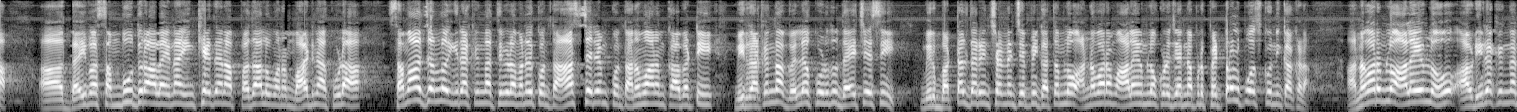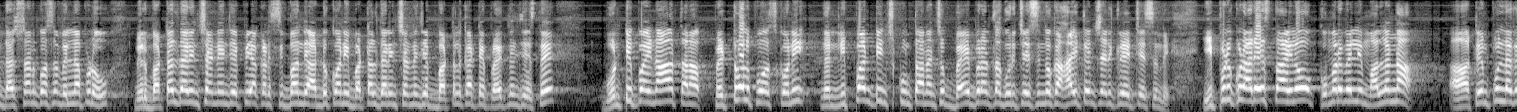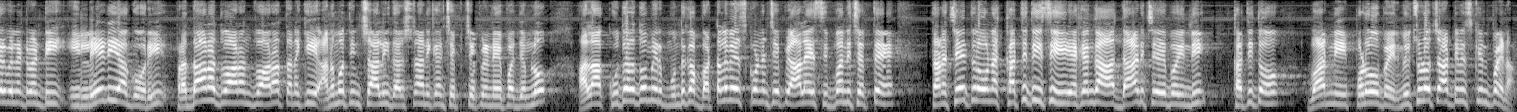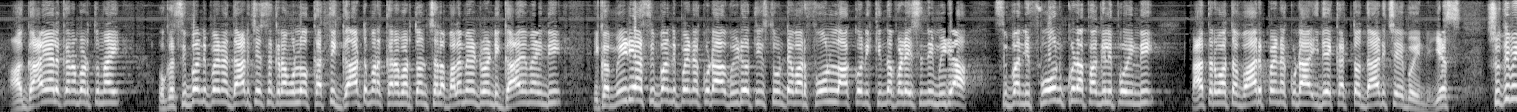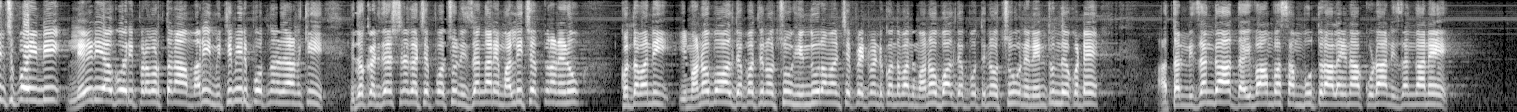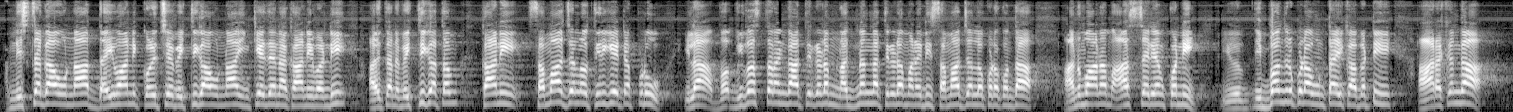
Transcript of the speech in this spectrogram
దైవ సంబూధురాలైనా ఇంకేదైనా పదాలు మనం వాడినా కూడా సమాజంలో ఈ రకంగా తిరగడం అనేది కొంత ఆశ్చర్యం కొంత అనుమానం కాబట్టి మీరు రకంగా వెళ్ళకూడదు. దయచేసి మీరు బట్టలు ధరించండి అని చెప్పి గతంలో అన్నవరం ఆలయంలో కూడా జరిగినప్పుడు పెట్రోల్ పోసుకుంది ఇంకా అక్కడ అన్నవరంలో ఆలయంలో ఆవిడ ఈ రకంగా దర్శనం కోసం వెళ్ళినప్పుడు మీరు బట్టలు ధరించండి అని చెప్పి అక్కడ సిబ్బంది అడ్డుకొని బట్టలు ధరించండి అని చెప్పి బట్టలు కట్టే ప్రయత్నం చేస్తే ఒంటిపైన తన పెట్రోల్ పోసుకొని నేను నిప్పంటించుకుంటానని చెప్పి భయభ్రాంతలకు గురి చేసింది ఒక హై టెన్షన్ క్రియేట్ చేసింది. ఇప్పుడు కూడా అదే స్థాయిలో కుమరవెల్లి మల్లన్న టెంపుల్ దగ్గర వెళ్ళినటువంటి ఈ లేడీ అగోరి ప్రధాన ద్వారం ద్వారా తనకి అనుమతించాలి దర్శనానికి అని చెప్పి చెప్పిన నేపథ్యంలో అలా కుదరదు మీరు ముందుగా బట్టలు వేసుకోండి అని చెప్పి ఆలయ సిబ్బంది చెప్తే తన చేతిలో ఉన్న కత్తి తీసి ఏకంగా దాడి చేయబోయింది. కత్తితో వారిని పొడవబోయింది. మీరు చూడొచ్చు ఆర్టీవీ స్క్రీన్ పైన. ఆ గాయాలు కనబడుతున్నాయి. ఒక సిబ్బంది పైన దాడి చేసిన క్రమంలో కత్తి ఘాటు మనకు కనబడుతుంది. చాలా బలమైనటువంటి గాయమైంది. ఇక మీడియా సిబ్బంది పైన కూడా వీడియో తీస్తుంటే వారు ఫోన్ లాక్కొని కింద పడేసింది. మీడియా సిబ్బంది ఫోన్ కూడా పగిలిపోయింది. ఆ తర్వాత వారిపైన కూడా ఇదే కట్తో దాడి చేయబోయింది. ఎస్ శృతి మించిపోయింది లేడీ అగోరి ప్రవర్తన మరీ మితిమీరిపోతున్న దానికి ఇదొక నిదర్శనంగా చెప్పొచ్చు. నిజంగానే మళ్ళీ చెప్తున్నా నేను. కొంతమంది ఈ మనోభావాలు దెబ్బతినొచ్చు. హిందువులం అని చెప్పేటువంటి కొంతమంది మనోభావాలు దెబ్బతినొచ్చు. నేను ఎంటుంది ఒకటే? అతను నిజంగా దైవాంబ సంభూతురాలైనా కూడా నిజంగానే నిష్టగా ఉన్నా దైవాన్ని కొలిచే వ్యక్తిగా ఉన్నా ఇంకేదైనా కానివ్వండి అది తన వ్యక్తిగతం. కానీ సమాజంలో తిరిగేటప్పుడు ఇలా వివస్తరంగా వివస్త్రంగా తిరగడం నగ్నంగా తిరగడం అనేది సమాజంలో కూడా కొంత అనుమానం ఆశ్చర్యం కొన్ని ఇబ్బందులు కూడా ఉంటాయి కాబట్టి ఆ రకంగా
